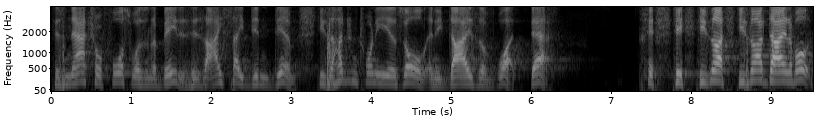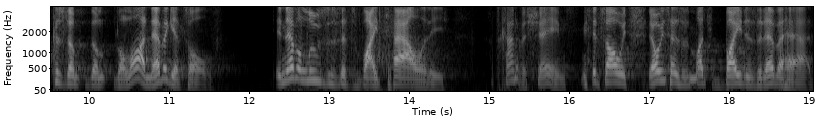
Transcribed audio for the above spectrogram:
his natural force wasn't abated, his eyesight didn't dim. He's 120 years old, and he dies of what? Death. he, he's, not, he's not dying of old, because the, the, the law never gets old, it never loses its vitality. That's kind of a shame. It's always, it always has as much bite as it ever had.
